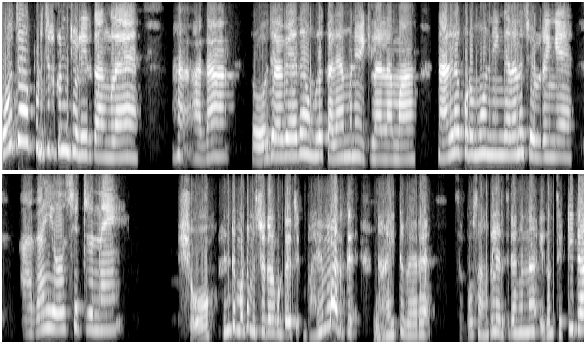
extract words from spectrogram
ரோஜா பிடிச்சிருக்குன்னு சொல்லியிருக்காங்களே. அதான் ரோஜாவையாவது அவங்களுக்கு கல்யாணம் பண்ணி வைக்கலாம்லாமா நல்ல குடும்பம் நீங்க தானே சொல்றீங்க. அதான் யோசிச்சுட்டு இருந்தேன். ஷோ ரெண்டு மட்டும் மிஸ்டர் கொடுத்தாச்சு. பயமா இருக்கு. நைட்டு வேற. சப்போஸ் அங்கிள் எடுத்துட்டாங்கன்னா எதுவும் திட்டிட்டா?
